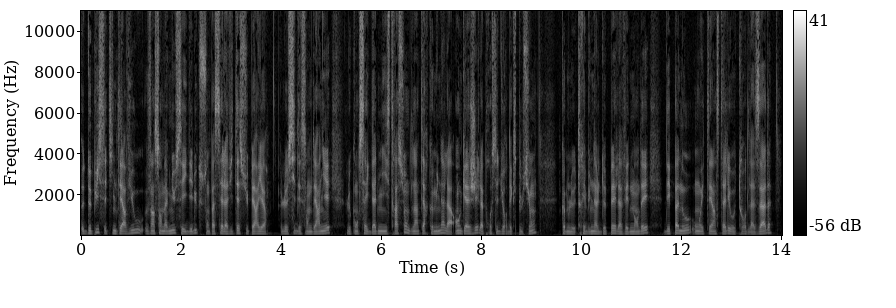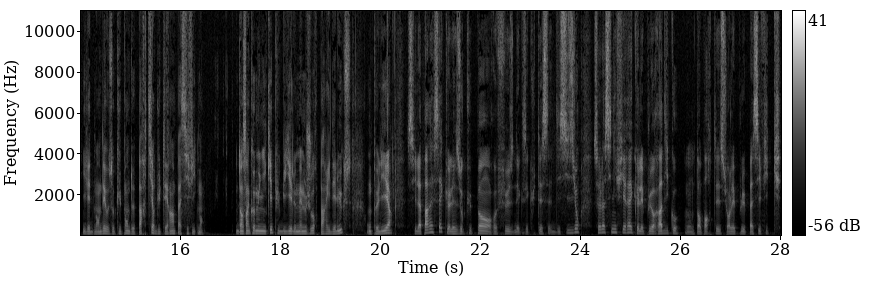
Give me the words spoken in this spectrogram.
Depuis cette interview, Vincent Magnus et Idelux sont passés à la vitesse supérieure. Le 6 décembre dernier, le conseil d'administration de l'intercommunal a engagé la procédure d'expulsion. Comme le tribunal de paix l'avait demandé, des panneaux ont été installés autour de la ZAD. Il est demandé aux occupants de partir du terrain pacifiquement. Dans un communiqué publié le même jour par Idelux, on peut lire S'il apparaissait que les occupants refusent d'exécuter cette décision, cela signifierait que les plus radicaux l'ont emporté sur les plus pacifiques.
